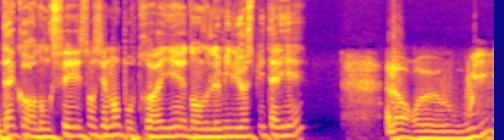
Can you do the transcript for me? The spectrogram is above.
D'accord, donc c'est essentiellement pour travailler dans le milieu hospitalier? Alors euh, oui,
